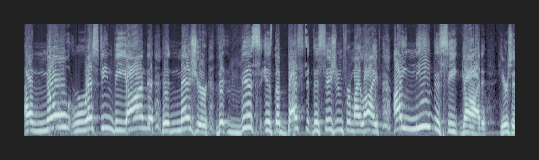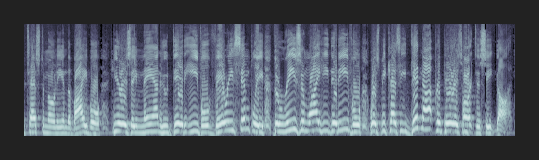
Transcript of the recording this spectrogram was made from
and know resting beyond measure that this is the best decision for my life. I need to seek God. Here's a testimony in the Bible. Here is a man who did evil very simply. The reason why he did evil was because he did not prepare his heart to seek God.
